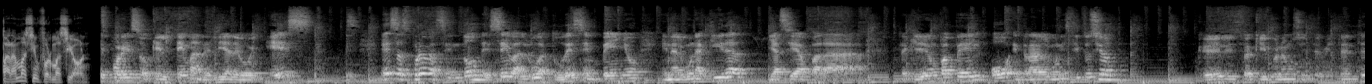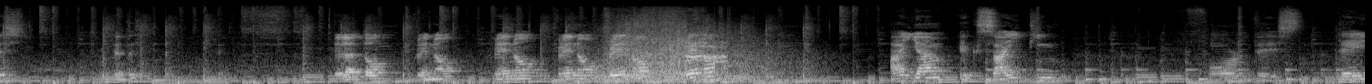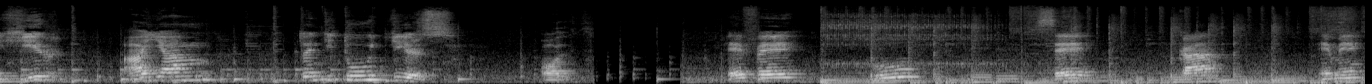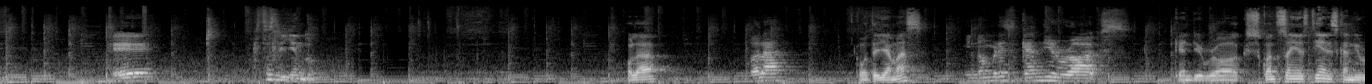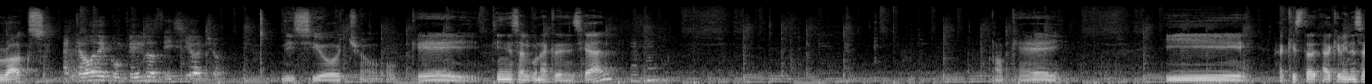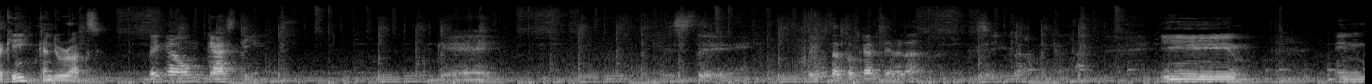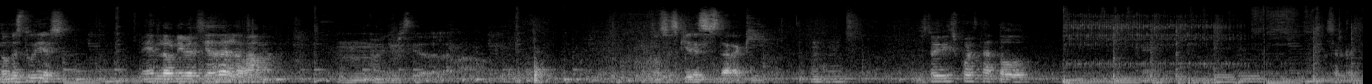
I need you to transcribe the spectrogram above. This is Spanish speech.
para más información. Es por eso que el tema del día de hoy es esas pruebas en donde se evalúa tu desempeño en alguna actividad, ya sea para requerir un papel o entrar a alguna institución. Ok, listo, aquí ponemos intermitentes. Intermitentes. Del alto, freno, freno, freno, freno, freno. I am exciting for the stay here. I am 22 years old. F U C K M E ¿Qué estás leyendo? Hola, Hola, ¿cómo te llamas? mi nombre es Candy Rocks. Candy Rocks. ¿Cuántos años tienes, Candy Rocks? Acabo de cumplir los 18. 18, ok. ¿Tienes alguna credencial? Ok. ¿Y a qué, está, a qué vienes aquí, Candy Rocks? Venga un casting. Ok. Este. ¿Te gusta tocarte, verdad? Sí, claro, me encanta. ¿Y en dónde estudias? En la Universidad de Alabama. Entonces quieres estar aquí. Estoy dispuesta a todo. Acércate.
